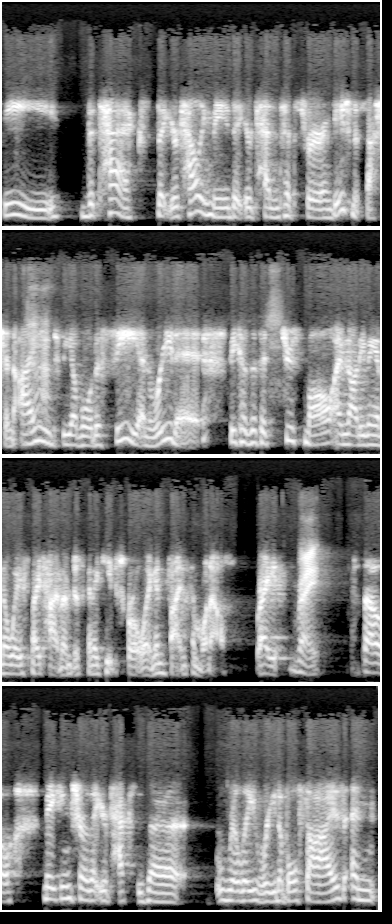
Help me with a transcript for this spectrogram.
see the text that you're telling me that your 10 tips for your engagement session. Yeah. I need to be able to see and read it because if it's too small, I'm not even going to waste my time. I'm just going to keep scrolling and find someone else. Right. Right. So making sure that your text is a really readable size and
